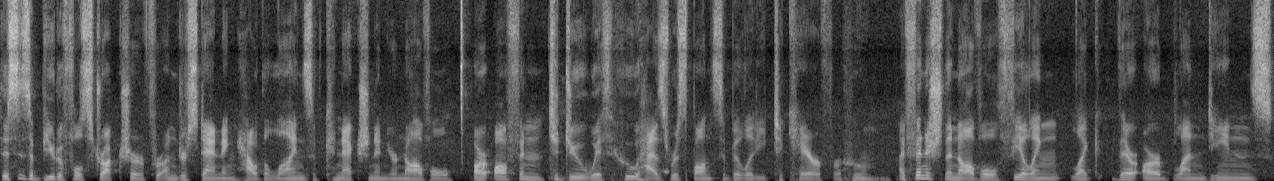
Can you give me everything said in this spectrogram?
This is a beautiful structure for understanding how the lines of connection in your novel are often to do with who has responsibility to care for whom. I finished the novel feeling like there are Blandines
